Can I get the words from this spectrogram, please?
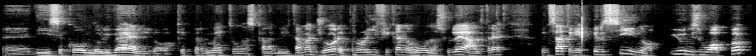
eh, di secondo livello che permettono una scalabilità maggiore prolificano una sulle altre. Pensate che persino Uniswap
